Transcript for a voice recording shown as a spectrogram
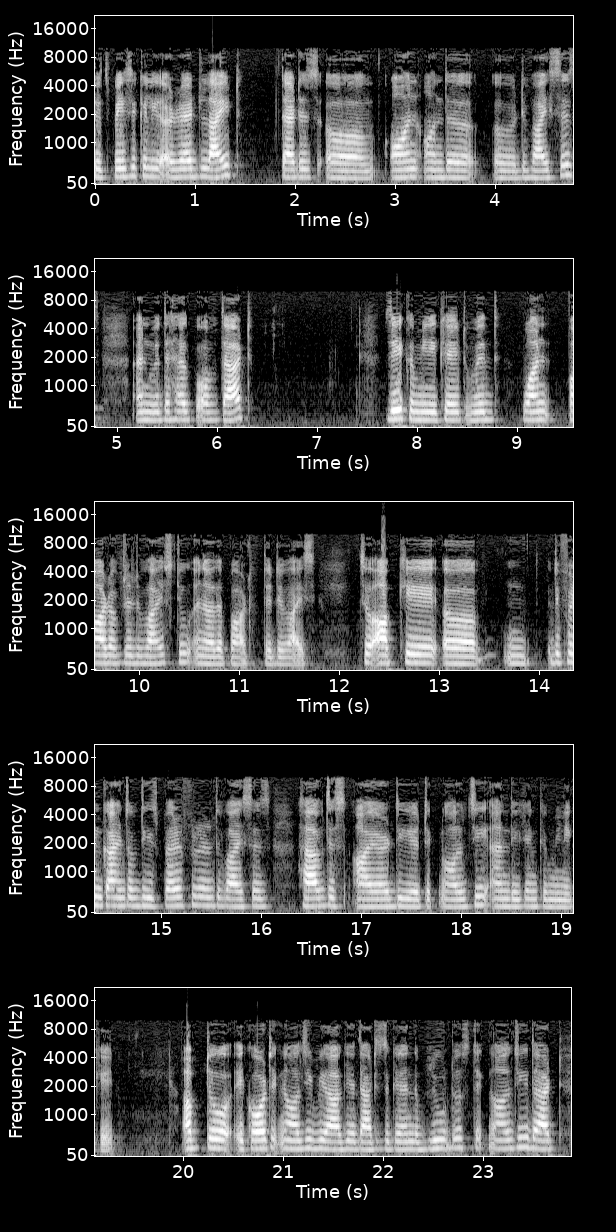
so it's basically a red light that is um, on on the uh, devices and with the help of that they communicate with one part of the device to another part of the device. So aapke uh, different kinds of these peripheral devices have this IRDA technology and they can communicate. Up to a core technology bhi that is again the Bluetooth technology that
